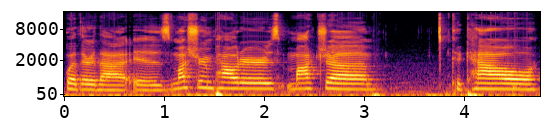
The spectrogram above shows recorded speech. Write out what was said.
whether that is mushroom powders, matcha, cacao,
